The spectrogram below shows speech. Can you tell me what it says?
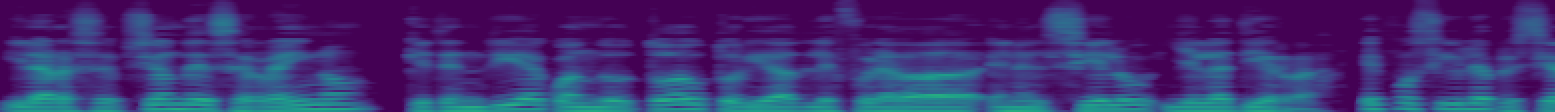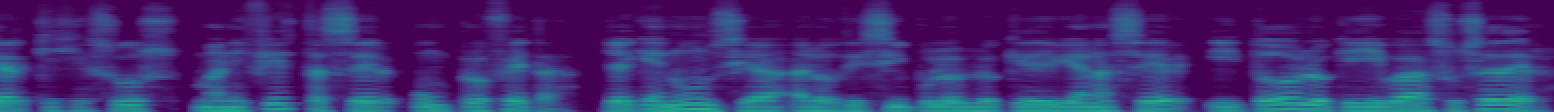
y la recepción de ese reino que tendría cuando toda autoridad le fuera dada en el cielo y en la tierra. Es posible apreciar que Jesús manifiesta ser un profeta, ya que anuncia a los discípulos lo que debían hacer y todo lo que iba a suceder.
